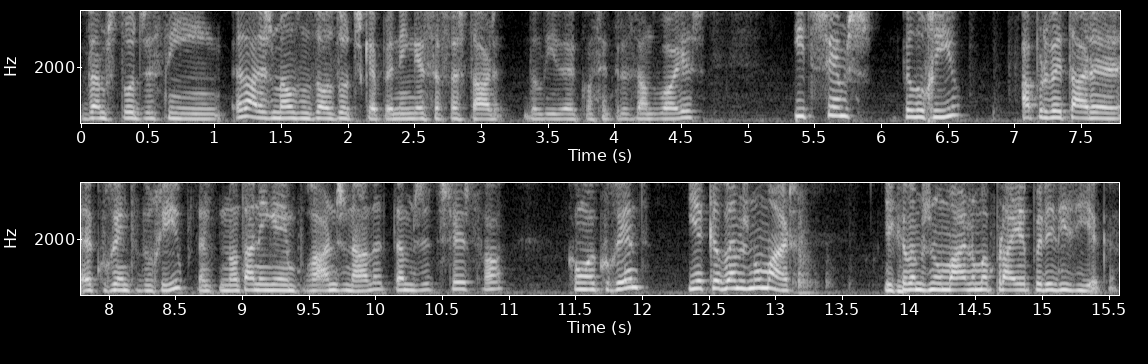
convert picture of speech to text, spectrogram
vamos todos assim a dar as mãos uns aos outros, que é para ninguém se afastar dali da concentração de boias, e descemos pelo rio, a aproveitar a, a corrente do rio, portanto não está ninguém a empurrar-nos nada, estamos a descer só com a corrente e acabamos no mar. E acabamos no mar numa praia paradisíaca.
